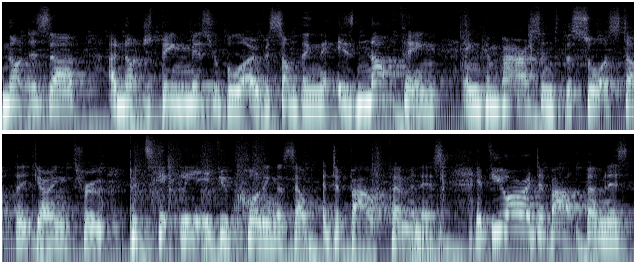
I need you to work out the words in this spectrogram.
not deserved and not just being miserable over something that is nothing in comparison to the sort of stuff they're going through, particularly if you're calling yourself a devout feminist. If you are a devout feminist,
